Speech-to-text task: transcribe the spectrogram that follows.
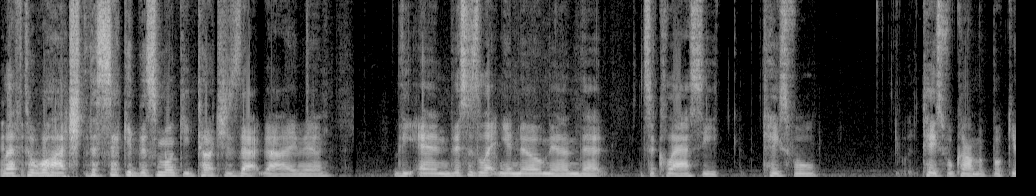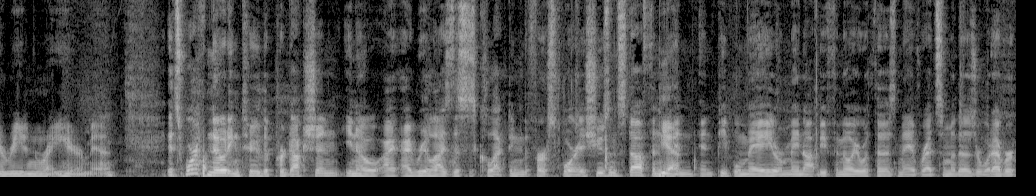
left to watch the second this monkey touches that guy, man. The end. This is letting you know, man, that it's a classy, tasteful, tasteful comic book you're reading right here, man. It's worth noting too the production. You know, I, I realize this is collecting the first four issues and stuff, and, Yeah. and and people may or may not be familiar with those, may have read some of those or whatever.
